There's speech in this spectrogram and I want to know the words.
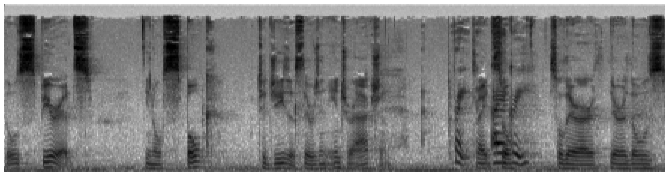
those spirits, you know, spoke to Jesus. There was an interaction, Right. right? I so, agree. So there are there are those,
